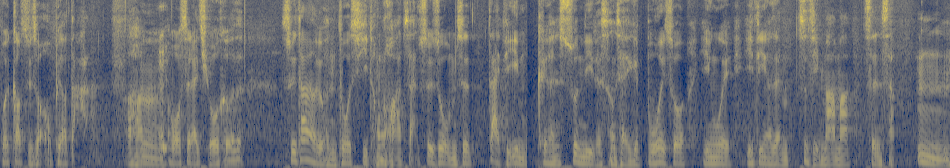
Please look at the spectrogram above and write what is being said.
我会告诉你说，我不要打了啊，我是来求和的。所以它要有很多系统的发展，所以说我们是代替一母，可以很顺利的生下一个，不会说因为一定要在自己妈妈身上。嗯，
